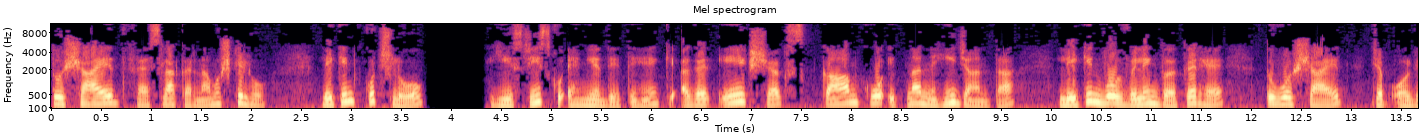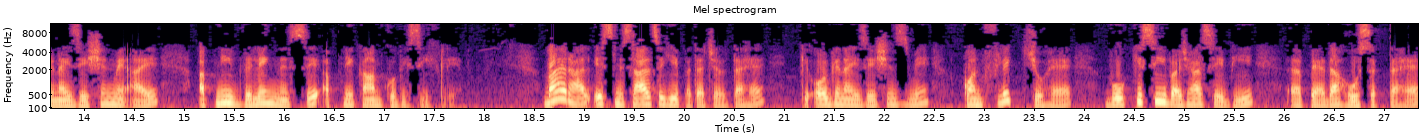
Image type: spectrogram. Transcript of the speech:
تو شاید فیصلہ کرنا مشکل ہو لیکن کچھ لوگ یہ اس چیز کو اہمیت دیتے ہیں کہ اگر ایک شخص کام کو اتنا نہیں جانتا لیکن وہ ولنگ ورکر ہے تو وہ شاید جب آرگنائزیشن میں آئے اپنی ولنگنیس سے اپنے کام کو بھی سیکھ لے بہرحال اس مثال سے یہ پتا چلتا ہے کہ آرگنائزیشن میں کانفلکٹ جو ہے وہ کسی وجہ سے بھی پیدا ہو سکتا ہے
